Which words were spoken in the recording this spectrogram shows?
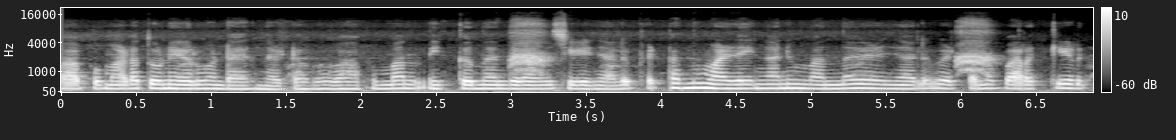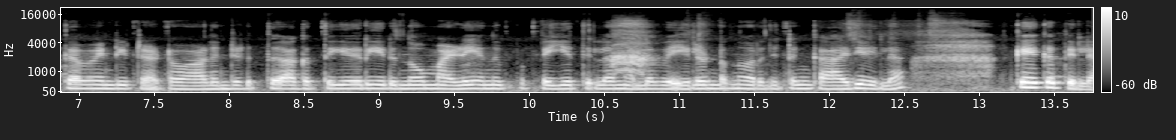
വാപ്പുമ്മയുടെ തുണികളും ഉണ്ടായിരുന്നു കേട്ടോ. അപ്പോൾ വാപ്പുമ്മ നിൽക്കുന്നത് എന്തിനാണെന്ന് വെച്ച് കഴിഞ്ഞാൽ പെട്ടെന്ന് മഴയെങ്ങാനും വന്നു കഴിഞ്ഞാൽ പെട്ടെന്ന് പറക്കിയെടുക്കാൻ വേണ്ടിയിട്ടാണ് കേട്ടോ. ആളിന്റെ അടുത്ത് അകത്ത് കയറി ഇരുന്നോ മഴയൊന്നും ഇപ്പോൾ പെയ്യത്തില്ല നല്ല വെയിലുണ്ടെന്ന് പറഞ്ഞിട്ടും കാര്യമില്ല. കേൾക്കത്തില്ല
